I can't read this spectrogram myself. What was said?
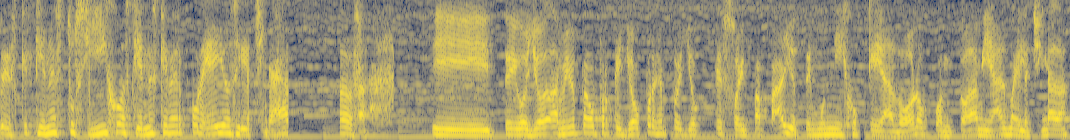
es que tienes tus hijos, tienes que ver por ellos y la chingada. Y te digo, yo a mí me pego porque yo, por ejemplo, yo que soy papá, yo tengo un hijo que adoro con toda mi alma y la chingada.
